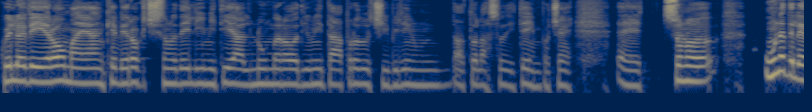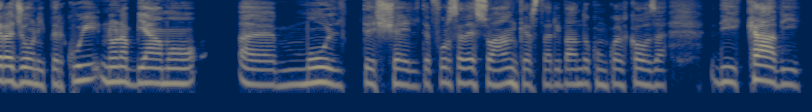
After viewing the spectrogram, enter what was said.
quello è vero, ma è anche vero che ci sono dei limiti al numero di unità producibili in un dato lasso di tempo. Cioè, eh, sono una delle ragioni per cui non abbiamo eh, molte scelte. Forse adesso Anker sta arrivando con qualcosa di cavi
